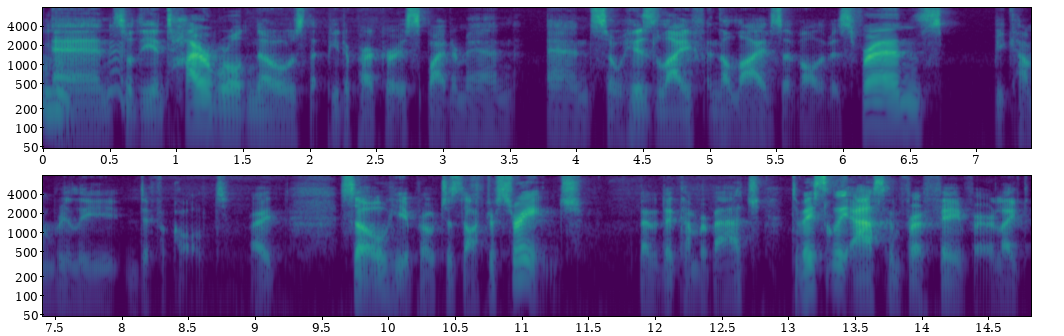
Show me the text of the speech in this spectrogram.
Mm-hmm. And so the entire world knows that Peter Parker is Spider Man. And so his life and the lives of all of his friends, become really difficult, right? So he approaches Doctor Strange, Benedict Cumberbatch, to basically ask him for a favor. Like,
